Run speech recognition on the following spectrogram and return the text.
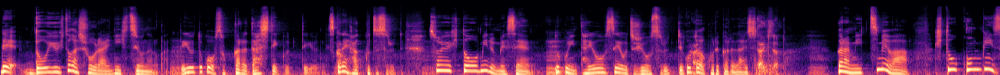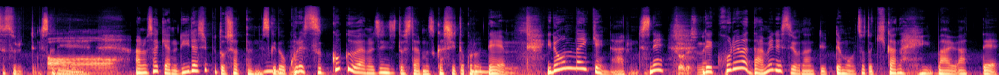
でどういう人が将来に必要なのかっていうところをそこから出していくっていうんですかね、発掘するって、そういう人を見る目線、特に多様性を受容するっていうことはこれから大事だと。はい、から3つ目は人をコンビンスするっていうんですかねあのさっきあのリーダーシップとおっしゃったんですけど、これすっごくあの人事としては難しいところで、うん、いろんな意見があるんですね。そうですね。でこれはダメですよなんて言ってもちょっと聞かない場合があって、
